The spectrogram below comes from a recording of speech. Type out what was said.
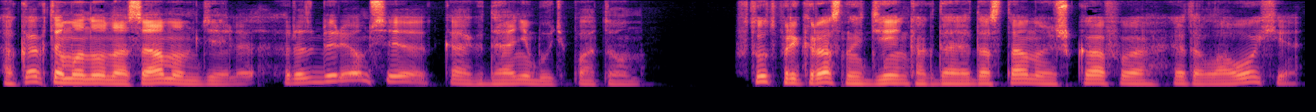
А как там оно на самом деле, разберемся когда-нибудь потом. В тот прекрасный день, когда я достану из шкафа это лаохи,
